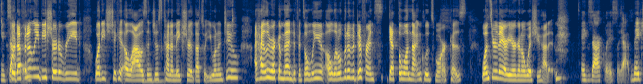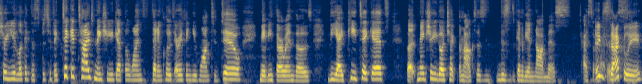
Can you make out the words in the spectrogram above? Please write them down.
exactly. So definitely be sure to read what each ticket allows and just kind of make sure that's what you want to do. I highly recommend if it's only a little bit of a difference, get the one that includes more because once you're there, you're gonna wish you had it. Exactly. So yeah, make sure you look at the specific ticket types. Make sure you get the ones that includes everything you want to do. Maybe throw in those VIP tickets, but make sure you go check them out because this, is going to be a non miss. exactly.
